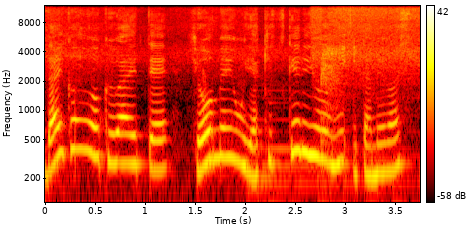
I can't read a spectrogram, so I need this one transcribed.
大根を加えて表面を焼き付けるように炒めます。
